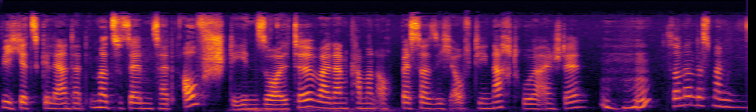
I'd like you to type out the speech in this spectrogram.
wie ich jetzt gelernt habe, immer zur selben Zeit aufstehen sollte, weil dann kann man auch besser sich auf die Nachtruhe einstellen, sondern dass man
